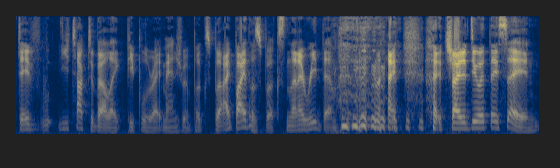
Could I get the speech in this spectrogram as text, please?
Dave, you talked about like people who write management books, but I buy those books and then I read them. I, I try to do what they say, and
